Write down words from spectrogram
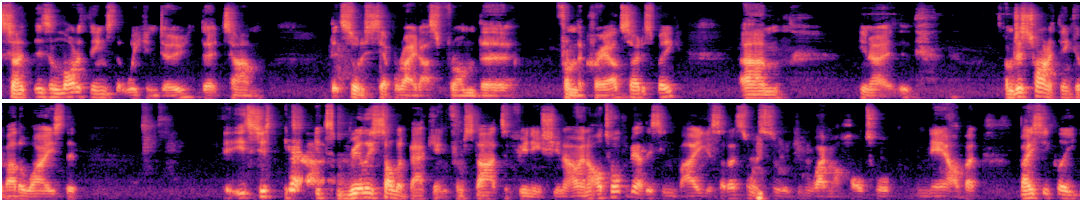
so there's a lot of things that we can do that um, that sort of separate us from the from the crowd, so to speak. Um, you know, I'm just trying to think of other ways that it's just yeah. it's, it's really solid backing from start to finish, you know. And I'll talk about this in Vegas. I don't want to sort of give away my whole talk now, but basically,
